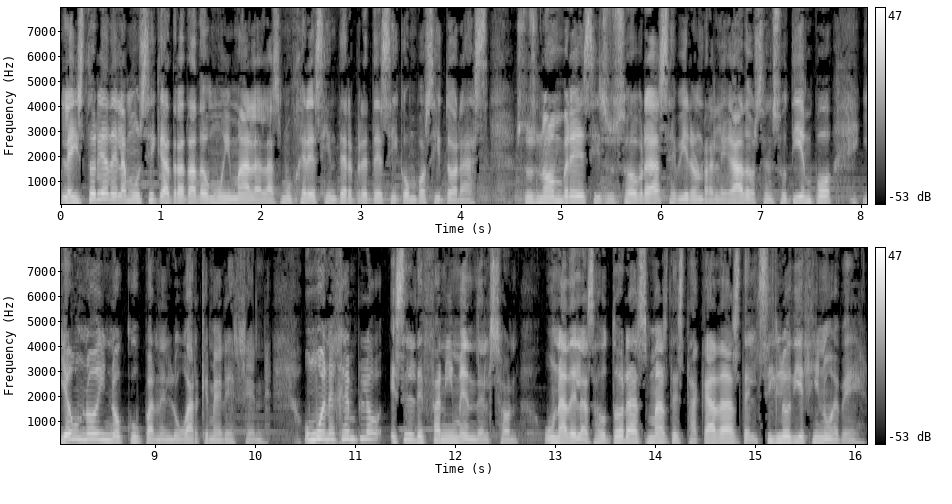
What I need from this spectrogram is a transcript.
La historia de la música ha tratado muy mal a las mujeres intérpretes y compositoras. Sus nombres y sus obras se vieron relegados en su tiempo y aún hoy no ocupan el lugar que merecen. Un buen ejemplo es el de Fanny Mendelssohn, una de las autoras más destacadas del siglo XIX.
